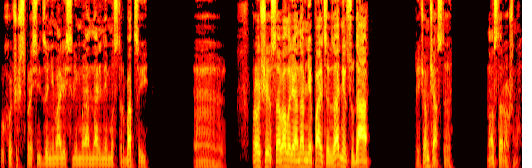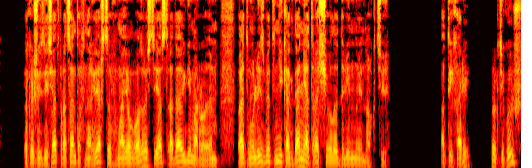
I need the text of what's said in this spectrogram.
хочешь спросить, занимались ли мы анальной мастурбацией? Э -э проще, совала ли она мне пальцы в задницу? Да. Причем часто, но осторожно. Как и 60% норвежцев в моем возрасте, я страдаю геморроем, поэтому Лизбет никогда не отращивала длинные ногти. А ты, Харри, практикуешь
